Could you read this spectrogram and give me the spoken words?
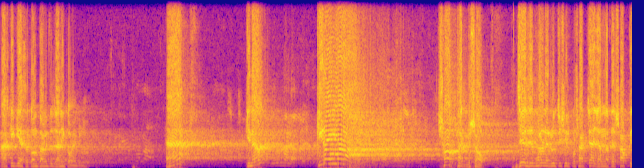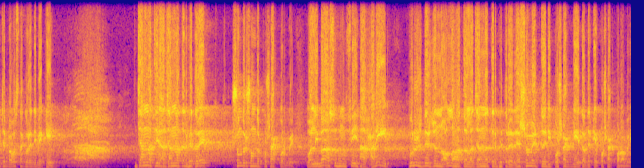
আর কি কি আছে? কোন তো আমি তো জানি কম এগুলো। হ্যাঁ? কি নাম? কিরণমালা। সব থাকবে, সব। যে যে ধরনের রুচিশীল পোশাক চায়, জান্নাতের সব কিছুর ব্যবস্থা করে দিবে কে? জান্নাতীরা জান্নাতের ভেতরে সুন্দর সুন্দর পোশাক পরবে। ওয়ালিবাসুহুম ফিহা হারির। পুরুষদের জন্য আল্লাহ তাআলা জান্নাতের ভেতরে রেশমের তৈরি পোশাক দিয়ে তাদেরকে পোশাক পরাবে।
